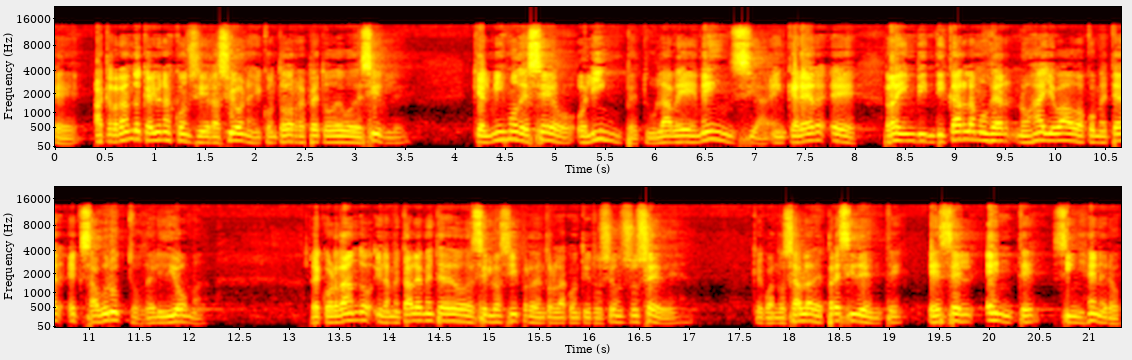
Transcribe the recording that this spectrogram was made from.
eh, aclarando que hay unas consideraciones, y con todo respeto debo decirle, que el mismo deseo o el ímpetu, la vehemencia en querer eh, reivindicar la mujer nos ha llevado a cometer exabruptos del idioma. Recordando, y lamentablemente debo decirlo así, pero dentro de la Constitución sucede, que cuando se habla de presidente es el ente sin género,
